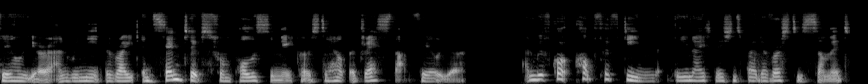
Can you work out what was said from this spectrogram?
failure, and we need the right incentives from policymakers to help address that failure. And we've got COP15, the United Nations Biodiversity Summit,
